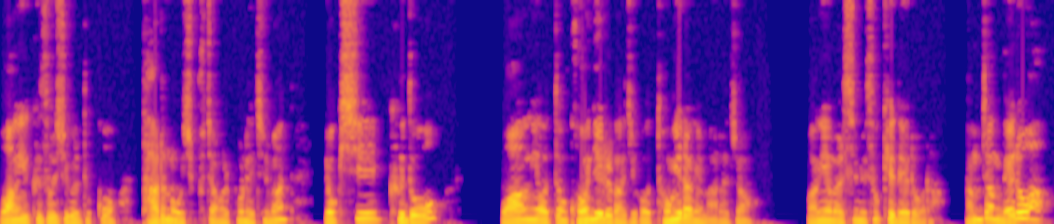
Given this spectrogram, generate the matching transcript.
왕이 그 소식을 듣고 다른 50부장을 보냈지만 역시 그도 왕의 어떤 권위를 가지고 동일하게 말하죠. 왕의 말씀이 속해 내려오라. 당장 내려와!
